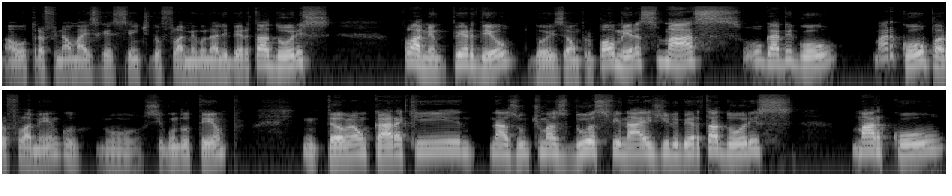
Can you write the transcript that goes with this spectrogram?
a outra final mais recente do Flamengo na Libertadores, o Flamengo perdeu 2 a 1 para o Palmeiras, mas o Gabigol marcou para o Flamengo no segundo tempo. Então é um cara que nas últimas duas finais de Libertadores marcou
